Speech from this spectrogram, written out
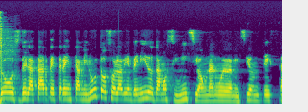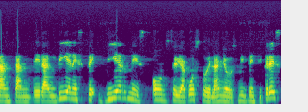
Dos de la tarde, 30 minutos. Hola, bienvenidos. Damos inicio a una nueva emisión de Santander al día en este viernes 11 de agosto del año 2023.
